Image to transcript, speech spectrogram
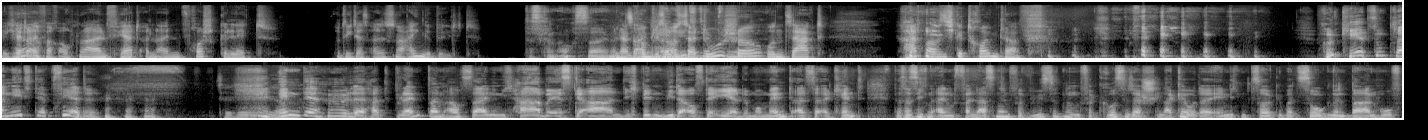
Ich hätte ja. einfach auch nur ein Pferd an einen Frosch geleckt und sich das alles nur eingebildet. Das kann auch sein. Und dann kommt es aus der Dusche der und sagt, rat mal, was ich geträumt habe. Rückkehr zum Planet der Pferde. In der Höhle hat Brent dann auch seinen Ich habe es geahnt, ich bin wieder auf der Erde. Moment, als er erkennt, dass er sich in einem verlassenen, verwüsteten und verkrusteter Schlacke oder ähnlichem Zeug überzogenen Bahnhof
